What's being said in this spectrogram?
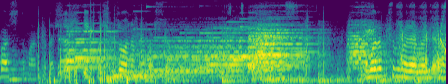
bastım arkadaşlar. İlk başımıza oynamaya başlıyorum. Umarım tüm leveller anlayacak.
